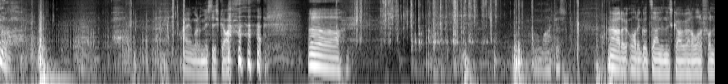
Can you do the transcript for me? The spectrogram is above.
I am going to miss this car. oh. Wipers. Oh, I had a lot of good times in this car. We've had a lot of fun.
